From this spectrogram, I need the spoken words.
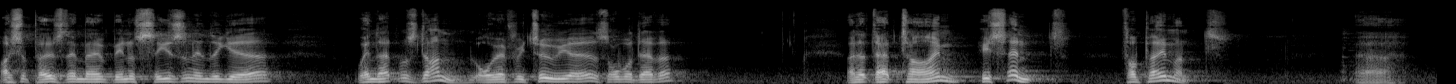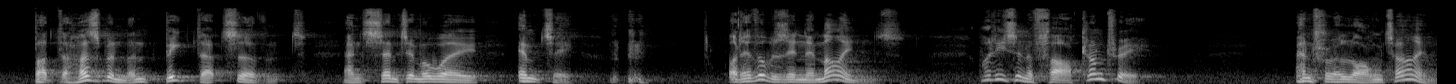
I suppose there may have been a season in the year when that was done, or every two years, or whatever. And at that time, he sent for payment. Uh, but the husbandman beat that servant and sent him away empty. Whatever was in their minds. Well, he's in a far country and for a long time.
